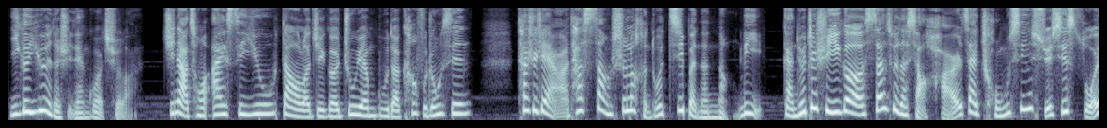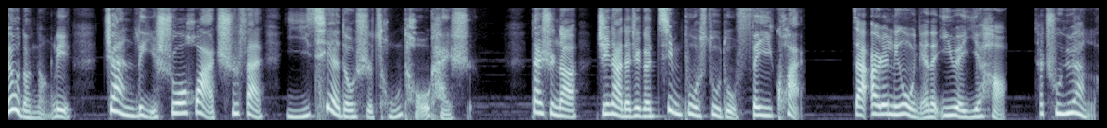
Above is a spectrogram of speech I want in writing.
一个月的时间过去了，Gina 从 ICU 到了这个住院部的康复中心。他是这样啊，他丧失了很多基本的能力，感觉这是一个三岁的小孩在重新学习所有的能力，站立、说话、吃饭，一切都是从头开始。但是呢，Gina 的这个进步速度飞快，在二零零五年的一月一号，他出院了，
